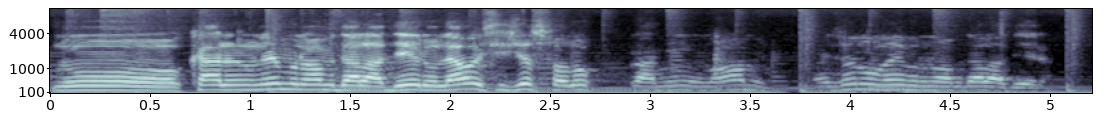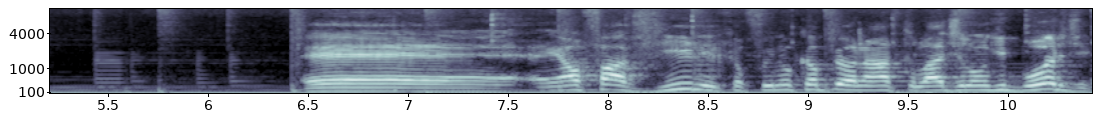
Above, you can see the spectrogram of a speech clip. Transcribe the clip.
no. Cara, eu não lembro o nome da ladeira. O Léo esses dias falou pra mim o nome, mas eu não lembro o nome da ladeira. É, em Alphaville, que eu fui no campeonato lá de longboard.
